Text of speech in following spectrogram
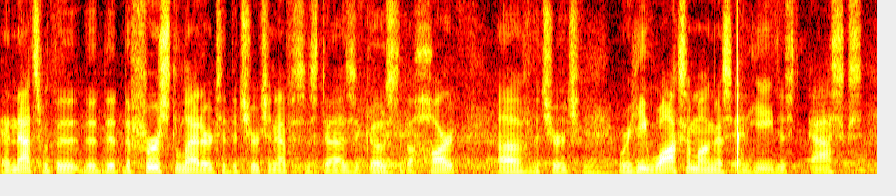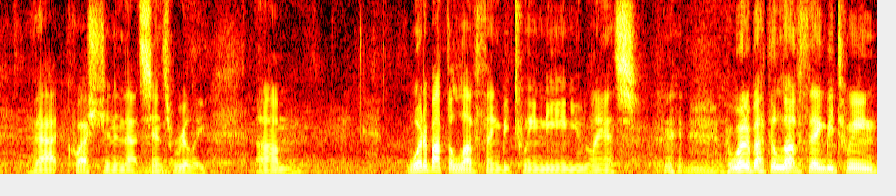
And that's what the, the, the, first letter to the church in Ephesus does. It goes to the heart of the church, where he walks among us and he just asks that question in that sense, really. Um, what about the love thing between me and you, Lance? what about the love thing between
